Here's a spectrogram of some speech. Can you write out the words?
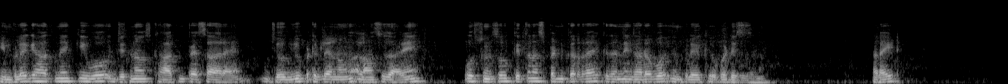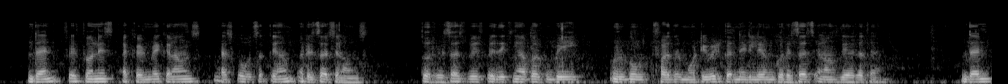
एम्प्लॉय के हाथ में कि वो जितना उसके हाथ में पैसा आ रहा है, जो भी पर्टिकुलर अलाउंसेज आ रहे हैं उसमें से वो कितना स्पेंड कर रहा है, कितने रहा है वो एम्प्लॉय के ऊपर डिसीज़न है। Right then fifth one is academic allowance इसको बोल सकते हैं हम रिसर्च अलाउंस तो रिसर्च बेस पे देखिए यहाँ पर भी उनको फर्दर मोटिवेट करने के लिए उनको रिसर्च अलाउंस दिया जाता है। Then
